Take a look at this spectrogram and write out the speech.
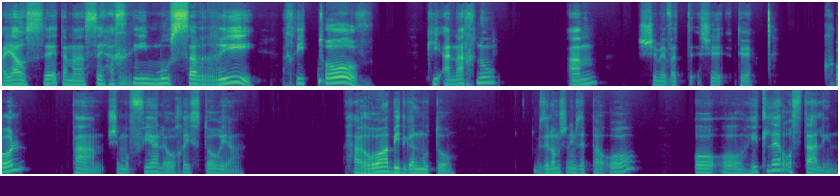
היה עושה את המעשה הכי מוסרי, הכי טוב, כי אנחנו עם שמבטא, ש... תראה, כל פעם שמופיע לאורך ההיסטוריה הרוע בהתגלמותו, וזה לא משנה אם זה פרעה, או, או היטלר או סטלין,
